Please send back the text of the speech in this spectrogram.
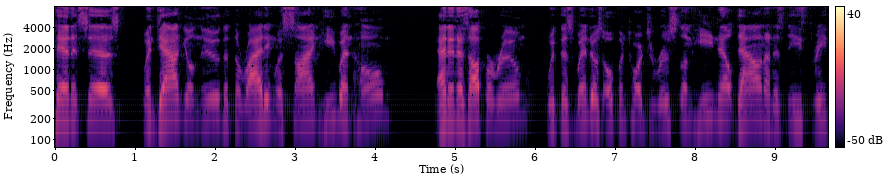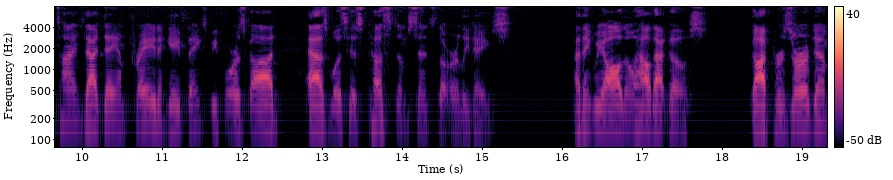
10, it says, When Daniel knew that the writing was signed, he went home, and in his upper room, with his windows open toward Jerusalem, he knelt down on his knees three times that day and prayed and gave thanks before his God as was his custom since the early days. I think we all know how that goes. God preserved him,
